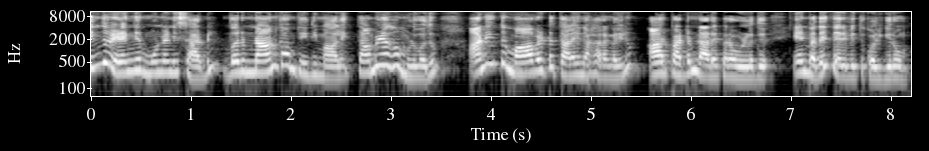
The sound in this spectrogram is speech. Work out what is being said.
இந்து இளைஞர் முன்னணி சார்பில் வரும் நான்காம் தேதி மாலை தமிழகம் முழுவதும் அனைத்து மாவட்ட தலைநகரங்களிலும் ஆர்ப்பாட்டம் நடைபெற உள்ளது என்பதை தெரிவித்துக் கொள்கிறோம்.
